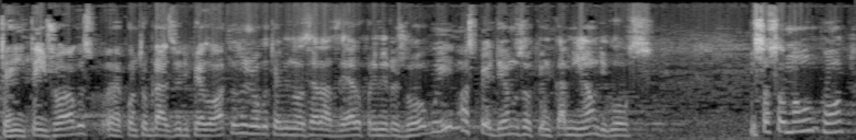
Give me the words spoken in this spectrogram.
Tem, tem jogos é, contra o Brasil de Pelotas, o jogo terminou 0 a 0 o primeiro jogo e nós perdemos o que? Um caminhão de gols. E só somamos um ponto.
